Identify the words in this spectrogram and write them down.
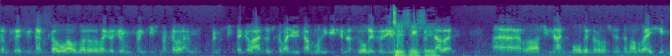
doncs, és veritat que l'Alvaro de la Iglesia és un franquisme acabat, un franquista acabat, doncs, que va lluitar amb la Divisió Azul, és a dir, Sí, sí, sí. estava eh, relacionat, molt ben relacionat amb el règim,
